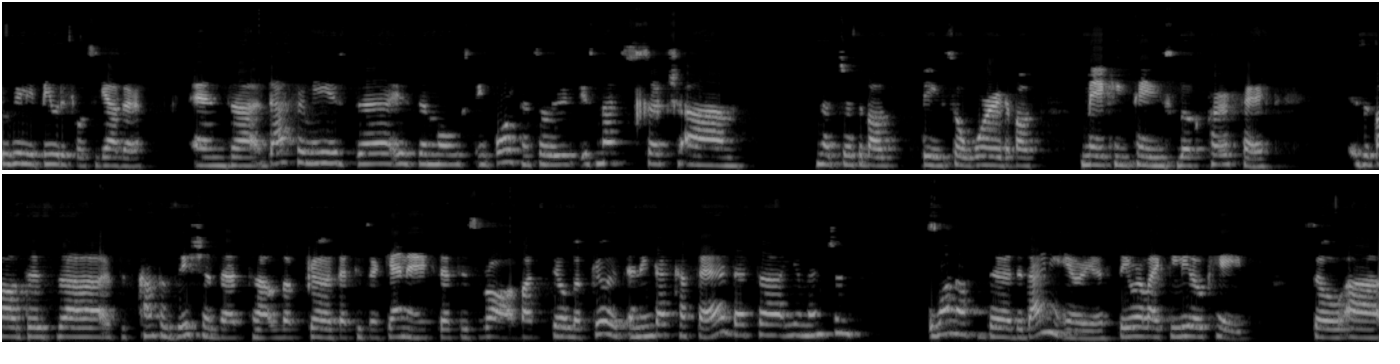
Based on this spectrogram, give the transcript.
really beautiful together. And uh, that for me is the is the most important. So it's not such um, not just about being so worried about making things look perfect, It's about this uh, this composition that uh, look good, that is organic, that is raw, but still look good. And in that cafe that uh, you mentioned, one of the the dining areas, they were like little caves. So uh,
